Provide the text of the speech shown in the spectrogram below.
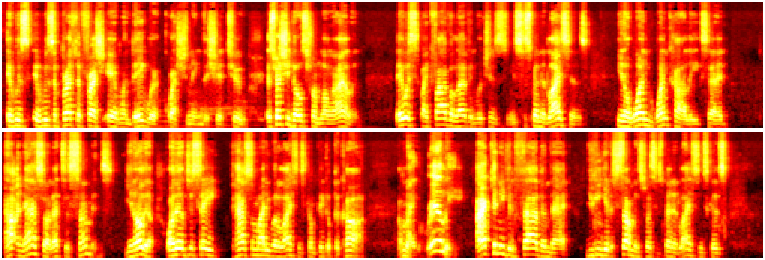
it was it was a breath of fresh air when they were questioning the shit too, especially those from Long Island. It was like 511, which is suspended license. You know, one one colleague said, out in Nassau, that's a summons. You know, they'll, or they'll just say, have somebody with a license come pick up the car. I'm like, really? I couldn't even fathom that you can get a summons for a suspended license because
